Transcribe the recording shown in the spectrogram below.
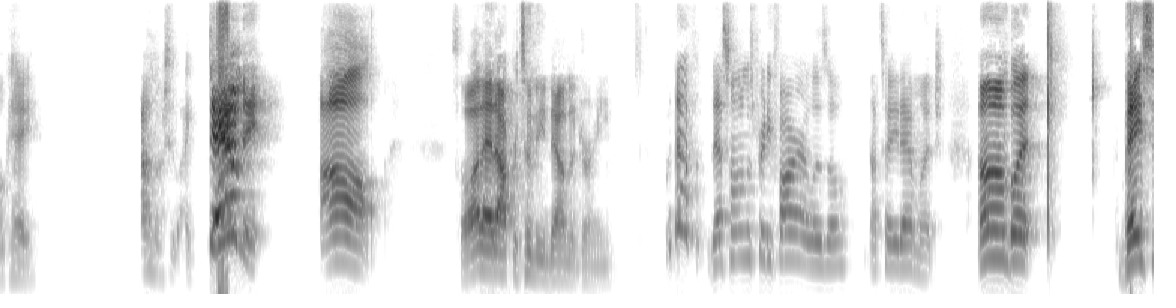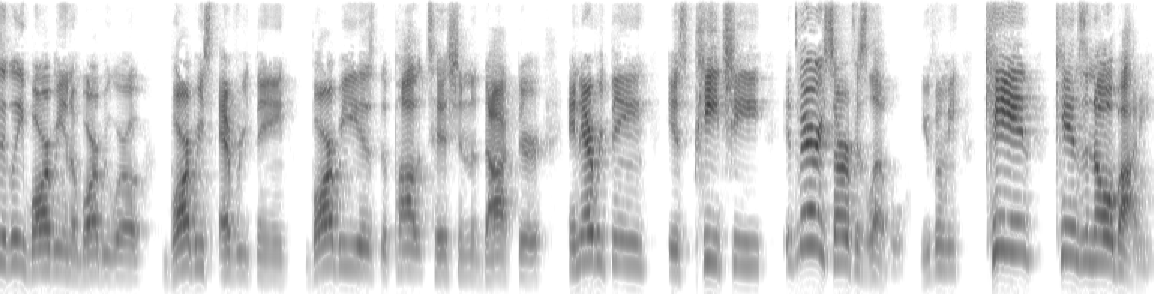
Okay. I know she's like, damn it! Oh. So all that opportunity down the drain. But that that song was pretty fire, Lizzo. I'll tell you that much. Um, but basically Barbie in a Barbie world. Barbie's everything. Barbie is the politician, the doctor, and everything is peachy. It's very surface level. You feel me? Ken, Ken's a nobody.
